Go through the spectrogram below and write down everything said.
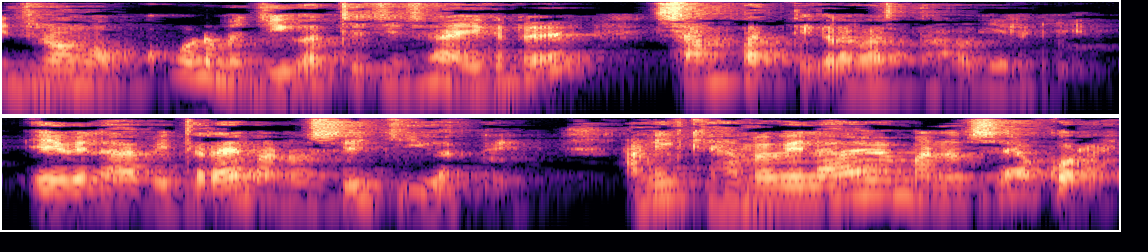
ඉඳුරන් ඔක්කොම ජීවත් වෙච්ච නිසා ඒකට සම්පත්‍ති කර අවස්ථාව කියලා කියනවා. ඒ වෙලාව විතරයි මිනිස්සු ජීවත් වෙන්නේ. අනික හැම වෙලාවෙම මිනිස්සයා කරයි.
